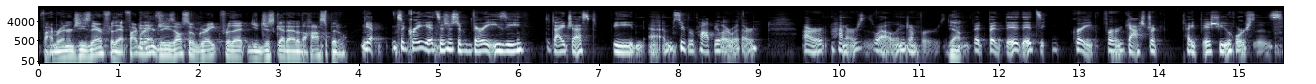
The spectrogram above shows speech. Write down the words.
Fiber energy is there for that. Fiber energy is. is also great for that. You just got out of the hospital. Yep, it's a great. It's just a very easy to digest feed. Um, super popular with our our hunters as well and jumpers. Yeah, but but it, it's great for gastric type issue horses.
